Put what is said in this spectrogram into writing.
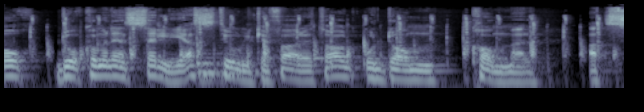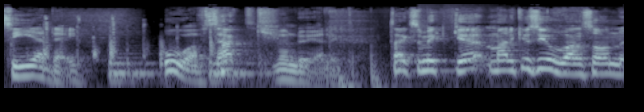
Och då kommer den säljas till olika företag och de kommer att se dig. Oavsett Tack. vem du är lite. Tack så mycket. Marcus Johansson,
